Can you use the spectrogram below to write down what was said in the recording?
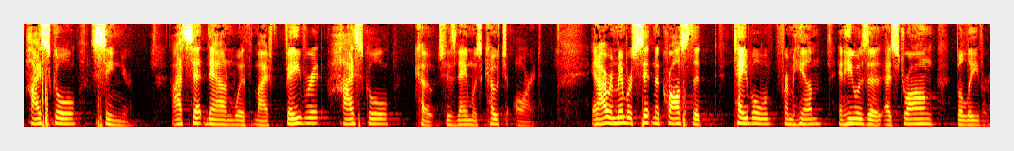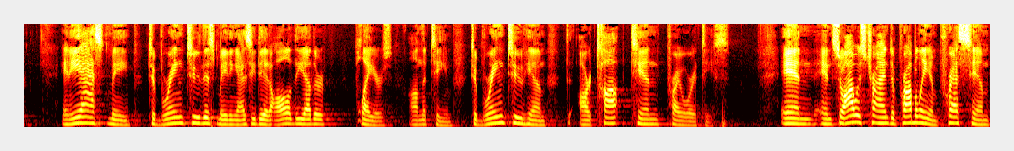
high school senior, I sat down with my favorite high school coach. His name was Coach Art. And I remember sitting across the table from him, and he was a, a strong believer. And he asked me to bring to this meeting, as he did all of the other players on the team, to bring to him our top 10 priorities. And, and so I was trying to probably impress him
